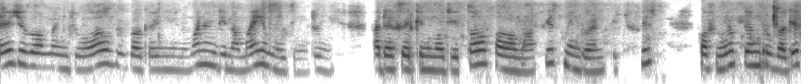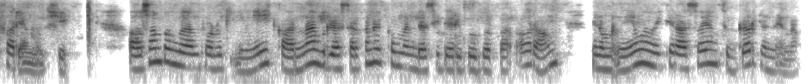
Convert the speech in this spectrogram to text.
Saya juga menjual berbagai minuman yang dinamai Amazing Drink. Ada Virgin Mojito, Fizz, Mango and Peach Fizz, Coffee Milk, dan berbagai varian milkshake. Alasan pemilihan produk ini karena berdasarkan rekomendasi dari beberapa orang, minuman ini memiliki rasa yang segar dan enak.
